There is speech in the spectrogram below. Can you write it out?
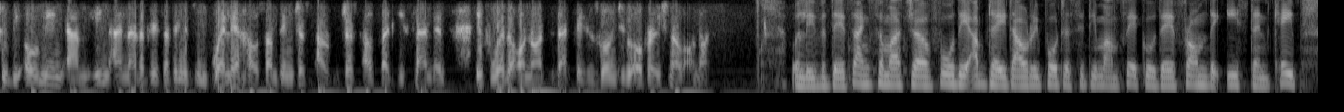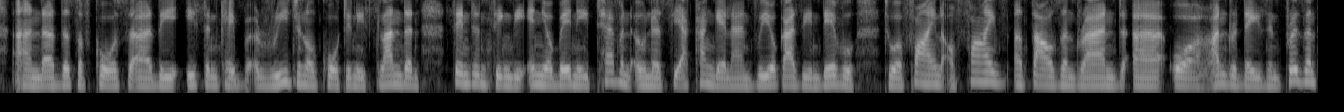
to be owning um, in another place, I think it's in Kwelera or something just out, just outside East London, if whether or not that place is going to be operational or not. We'll leave it there. Thanks so much uh, for the update. Our reporter, Sidima Mfeku, there from the Eastern Cape. And uh, this, of course, uh, the Eastern Cape Regional Court in East London sentencing the Enyobeni tavern owners Siyakhangela and Vuyokazi Ndevu to a fine of 5,000 Rand uh, or 100 days in prison.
